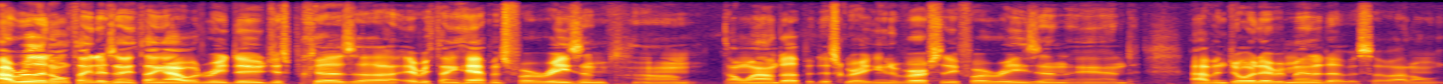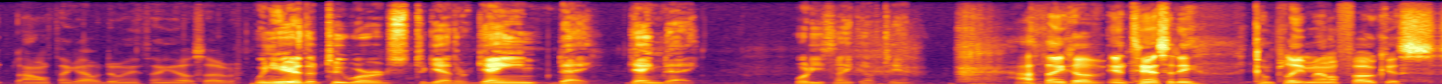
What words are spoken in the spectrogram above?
I really don't think there's anything I would redo just because uh, everything happens for a reason. Um, I wound up at this great university for a reason, and I've enjoyed every minute of it. So I don't, I don't think I would do anything else over. When you hear the two words together, game day, game day, what do you think of, Tim? I think of intensity, complete mental focus,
